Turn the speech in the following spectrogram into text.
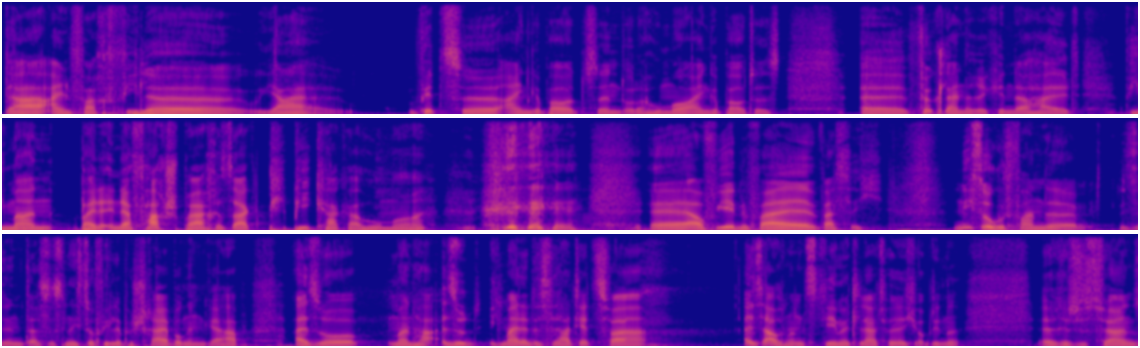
da einfach viele, ja, Witze eingebaut sind oder Humor eingebaut ist, äh, für kleinere Kinder halt, wie man bei der, in der Fachsprache sagt, Pipi-Kaka-Humor. äh, auf jeden Fall, was ich nicht so gut fand, sind, dass es nicht so viele Beschreibungen gab. Also, man hat, also ich meine, das hat jetzt zwar, ist auch ein Stilmittel natürlich, um den äh, Regisseuren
